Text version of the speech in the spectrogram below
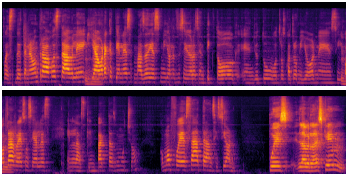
pues de tener un trabajo estable y ahora que tienes más de 10 millones de seguidores en TikTok, en YouTube, otros 4 millones y otras redes sociales en las que impactas mucho, ¿cómo fue esa transición? Pues la verdad es que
